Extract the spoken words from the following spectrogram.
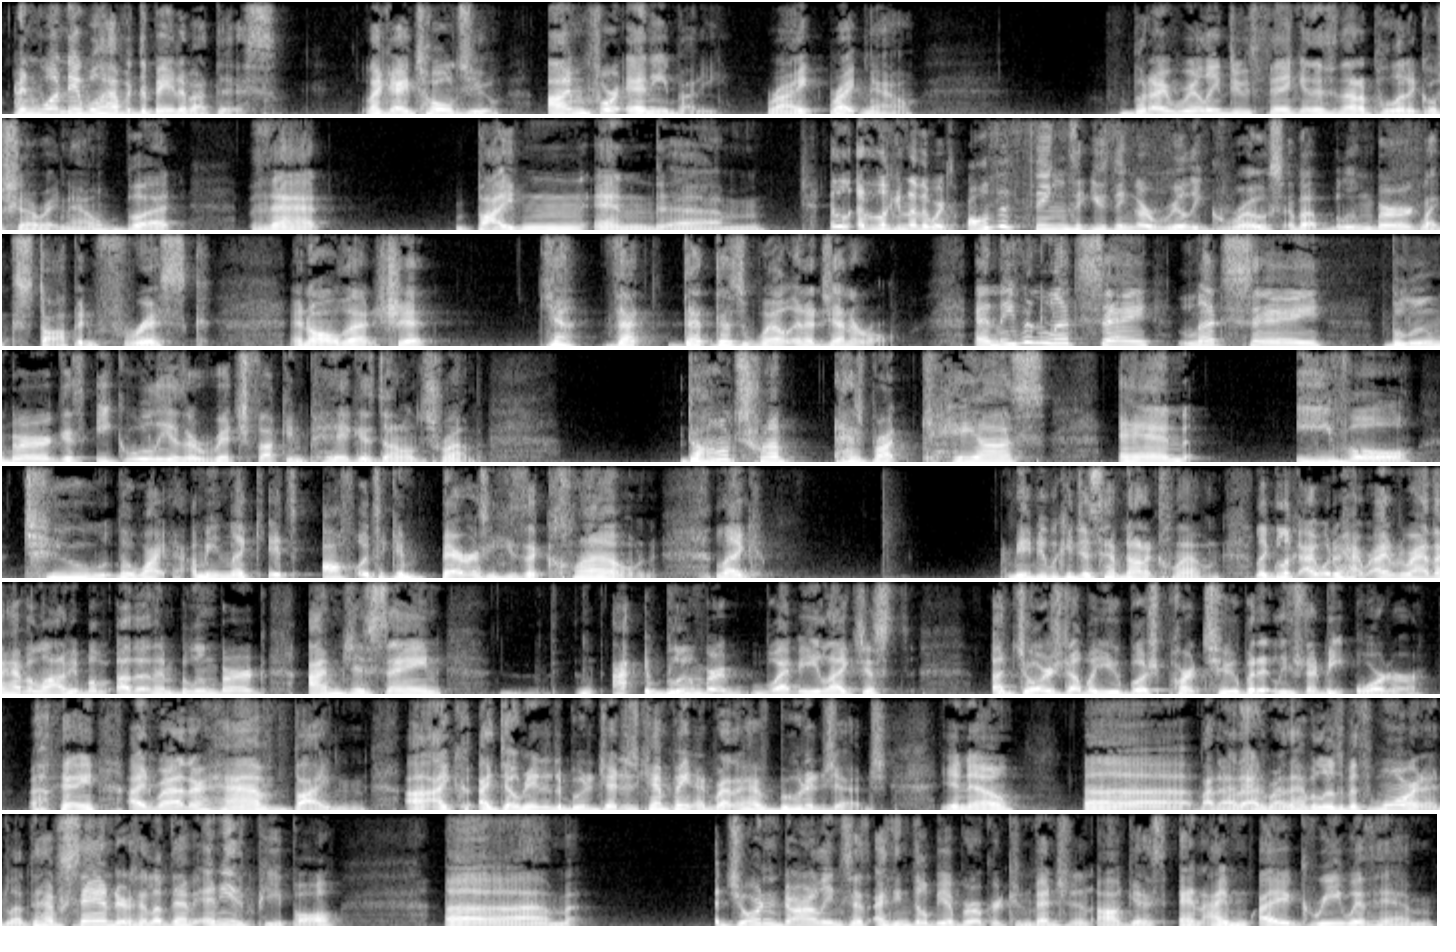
And one day we'll have a debate about this. Like I told you, I'm for anybody, right? Right now. But I really do think, and this is not a political show right now, but that Biden and um, look in other words, all the things that you think are really gross about Bloomberg, like stop and frisk, and all that shit. Yeah, that that does well in a general. And even let's say let's say Bloomberg is equally as a rich fucking pig as Donald Trump. Donald Trump has brought chaos and evil to the white I mean like it's awful it's like embarrassing he's a clown. Like maybe we could just have not a clown. Like look, I would have I'd rather have a lot of people other than Bloomberg. I'm just saying I, Bloomberg might be like just a George W. Bush part two, but at least there'd be order. Okay, I'd rather have Biden. Uh, I I donated to Buttigieg's campaign. I'd rather have Buttigieg. You know, uh, but I'd, I'd, rather have Elizabeth Warren. I'd love to have Sanders. I'd love to have any of the people. Um, Jordan Darling says I think there'll be a brokered convention in August, and I I agree with him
